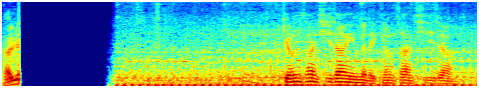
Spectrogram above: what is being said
달려 경산시장입니다. 경산시장.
